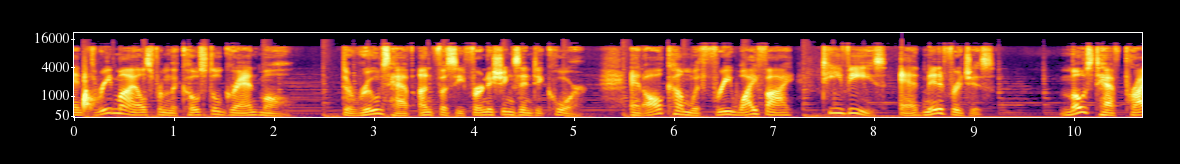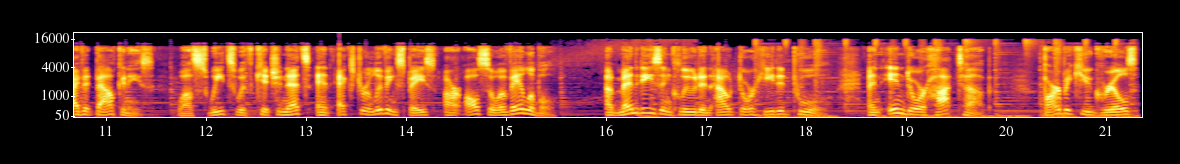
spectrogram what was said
and 3 miles from the Coastal Grand Mall. The rooms have unfussy furnishings and decor, and all come with free Wi-Fi, TVs, and mini-fridges. Most have private balconies, while suites with kitchenettes and extra living space are also available. Amenities include an outdoor heated pool, an indoor hot tub, barbecue grills,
